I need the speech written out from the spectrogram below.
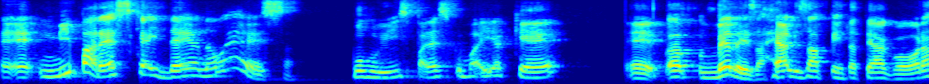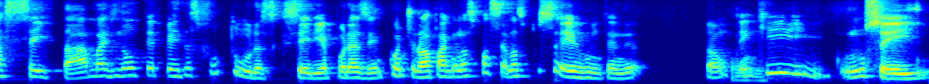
é, me parece que a ideia não é essa. Com o Ruiz, parece que o Bahia quer, é, beleza, realizar a perda até agora, aceitar, mas não ter perdas futuras, que seria, por exemplo, continuar pagando as parcelas para o Cerro, entendeu? Então tem que, não sei.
